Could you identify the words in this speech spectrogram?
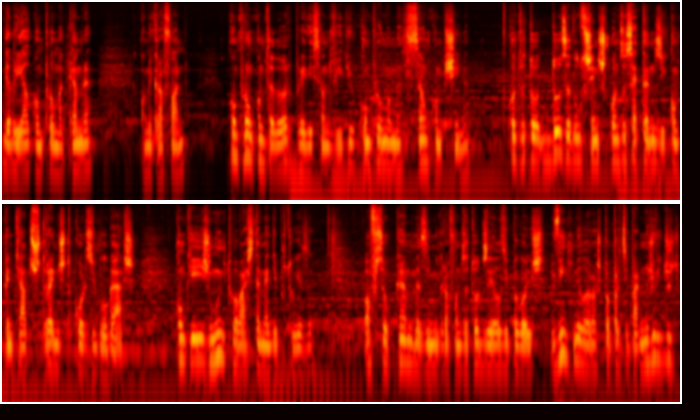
Gabriel comprou uma câmera com microfone, comprou um computador para edição de vídeo, comprou uma mansão com piscina, contratou 12 adolescentes com 17 anos e com penteados estranhos de cores e vulgares, com QIs muito abaixo da média portuguesa, ofereceu câmaras e microfones a todos eles e pagou-lhes 20 mil euros para participar nos vídeos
